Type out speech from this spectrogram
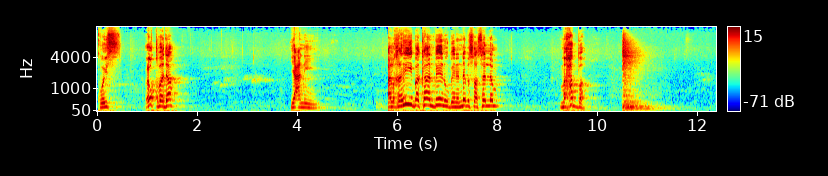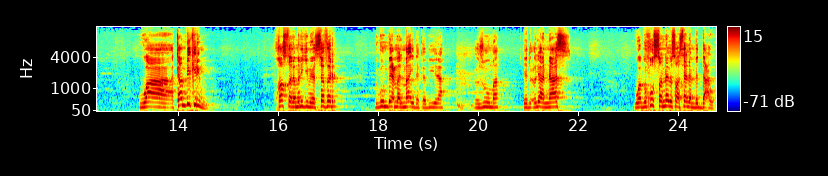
كويس؟ عقبة ده يعني الغريبة كان بينه وبين النبي صلى الله عليه وسلم محبة. وكان بيكرمه. وخاصة لما نيجي من السفر بيقوم بيعمل مائدة كبيرة عزومة يدعو لها الناس. وبخص النبي صلى الله عليه وسلم بالدعوة.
